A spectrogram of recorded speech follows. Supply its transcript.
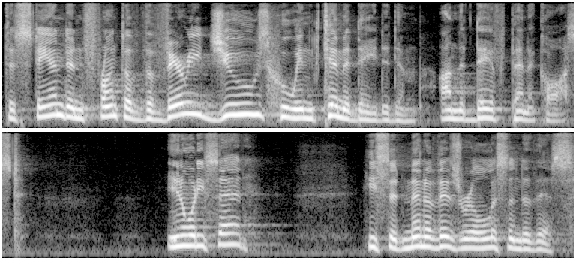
to stand in front of the very Jews who intimidated him on the day of Pentecost. You know what he said? He said, Men of Israel, listen to this.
